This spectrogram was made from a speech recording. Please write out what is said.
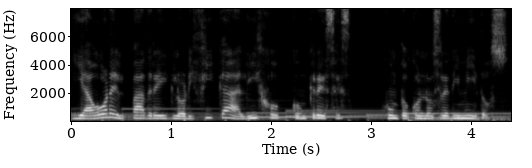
y ahora el Padre y glorifica al Hijo con creces, junto con los redimidos.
